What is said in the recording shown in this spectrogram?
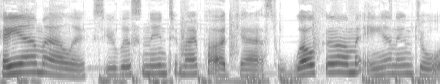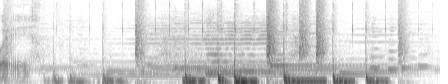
Hey, I'm Alex. You're listening to my podcast. Welcome and enjoy.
